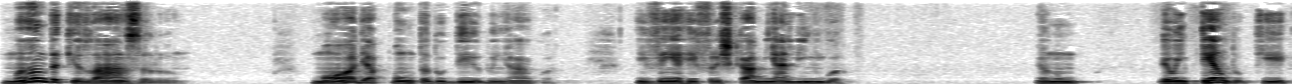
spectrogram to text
Manda que Lázaro molhe a ponta do dedo em água e venha refrescar minha língua. Eu não eu entendo que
